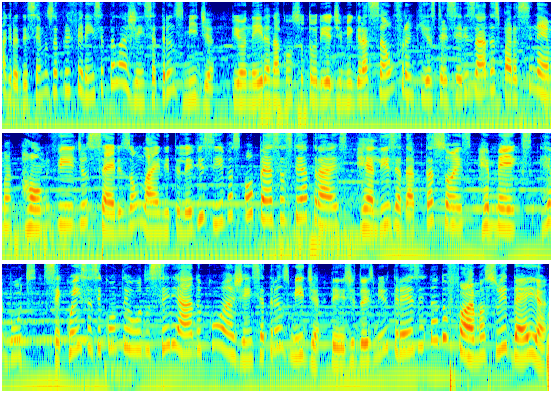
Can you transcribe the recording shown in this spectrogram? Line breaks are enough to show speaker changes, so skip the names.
Agradecemos a preferência pela agência Transmídia, pioneira na consultoria de imigração, franquias terceirizadas para cinema, home video, séries online e televisivas ou peças teatrais. Realize adaptações, remakes, reboots, sequências e conteúdo seriado com a agência Transmídia, desde 2013, dando forma à sua ideia.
